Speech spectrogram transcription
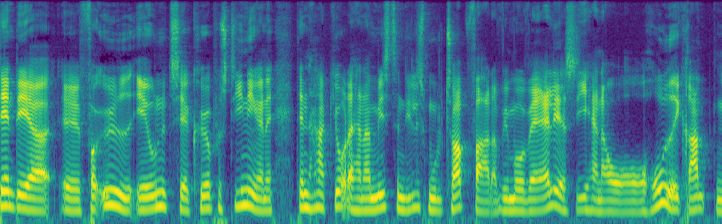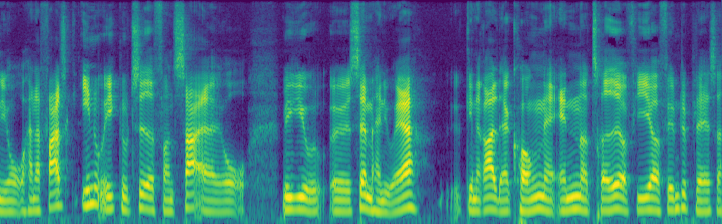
den der øh, forøgede evne til at køre på stigningerne, den har gjort, at han har mistet en lille smule topfart, og vi må være ærlige at sige, at han har overhovedet ikke ramt den i år. Han har faktisk endnu ikke noteret for en sejr i år, hvilket jo, øh, selvom han jo er generelt er kongen af anden og tredje og fjerde og femte pladser,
